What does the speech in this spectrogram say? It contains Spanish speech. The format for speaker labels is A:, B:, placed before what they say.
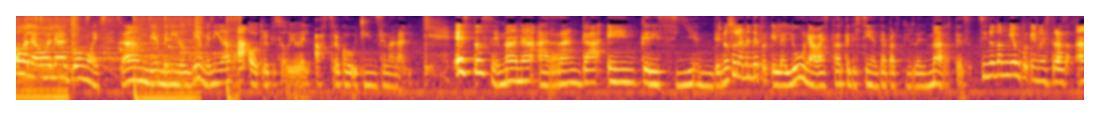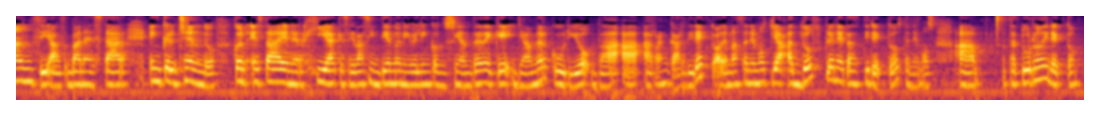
A: Hola, hola, ¿cómo están? Bienvenidos, bienvenidas a otro episodio del Astro Coaching semanal. Esta semana arranca en creciente, no solamente porque la luna va a estar creciente a partir del martes, sino también porque nuestras ansias van a estar encrechendo con esta energía que se va sintiendo a nivel inconsciente de que ya Mercurio va a arrancar directo. Además tenemos ya a dos planetas directos, tenemos a Saturno directo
